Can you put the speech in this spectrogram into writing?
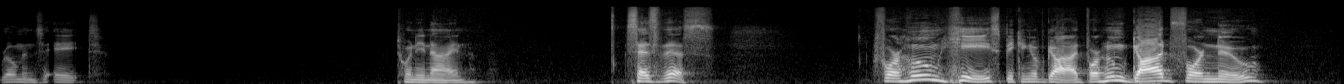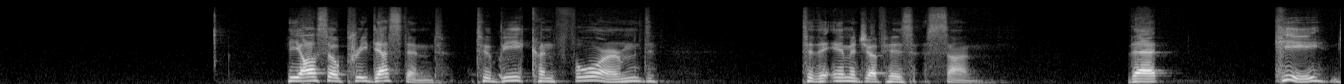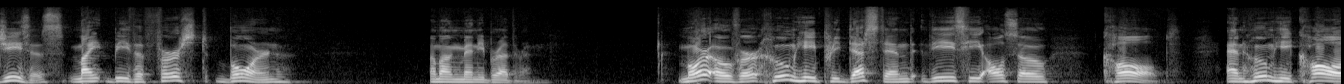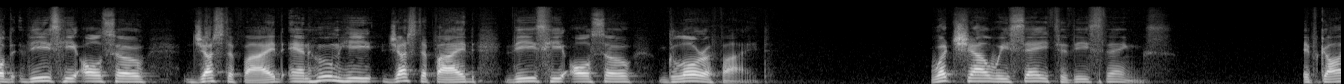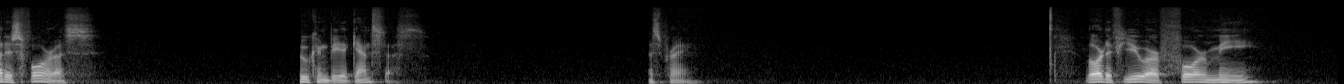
Romans 8 29 says this For whom he, speaking of God, for whom God foreknew, he also predestined to be conformed to the image of his Son, that he, Jesus, might be the firstborn among many brethren. Moreover, whom he predestined, these he also called. And whom he called, these he also justified. And whom he justified, these he also glorified. What shall we say to these things? If God is for us, who can be against us? Let's pray. Lord, if you are for me,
